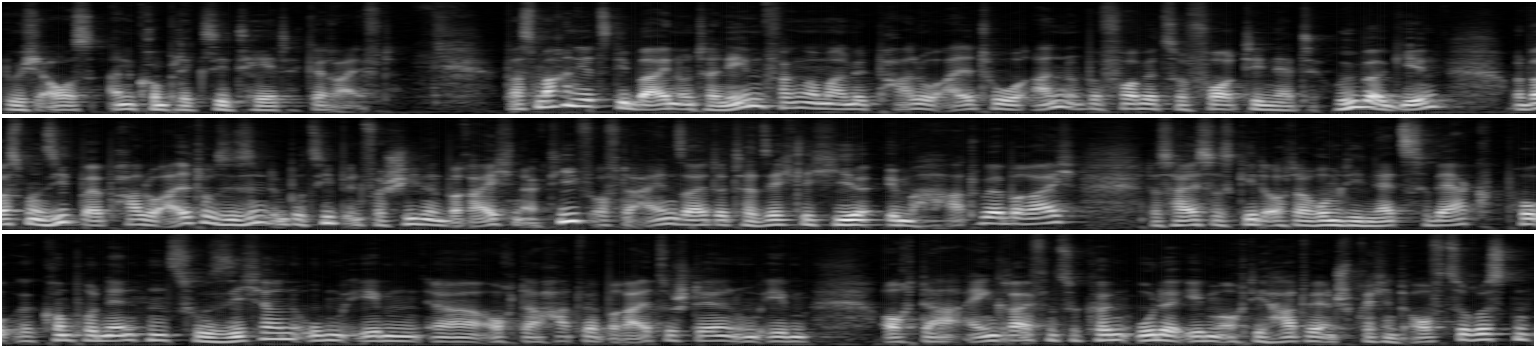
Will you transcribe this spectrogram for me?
durchaus an Komplexität gereift. Was machen jetzt die beiden Unternehmen? Fangen wir mal mit Palo Alto an, bevor wir zur Fortinet rübergehen. Und was man sieht bei Palo Alto, sie sind im Prinzip in verschiedenen Bereichen aktiv. Auf der einen Seite tatsächlich hier im Hardware-Bereich. Das heißt, es geht auch darum, die Netzwerkkomponenten zu sichern, um eben äh, auch da Hardware bereitzustellen, um eben auch da eingreifen zu können oder eben auch die Hardware entsprechend aufzurüsten.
